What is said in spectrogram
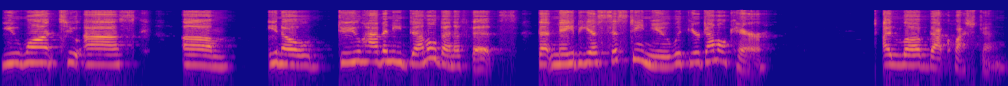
You want to ask, um, you know, do you have any dental benefits that may be assisting you with your dental care? I love that question.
